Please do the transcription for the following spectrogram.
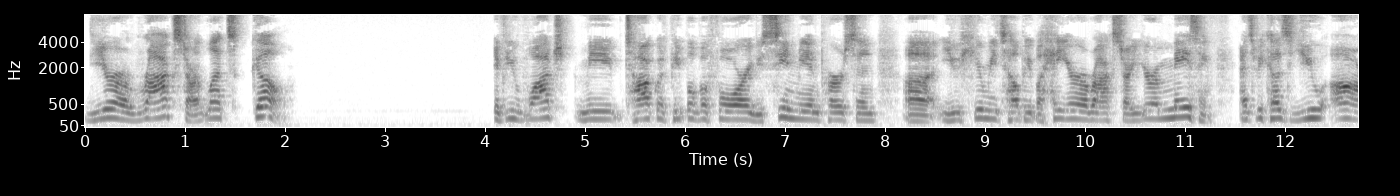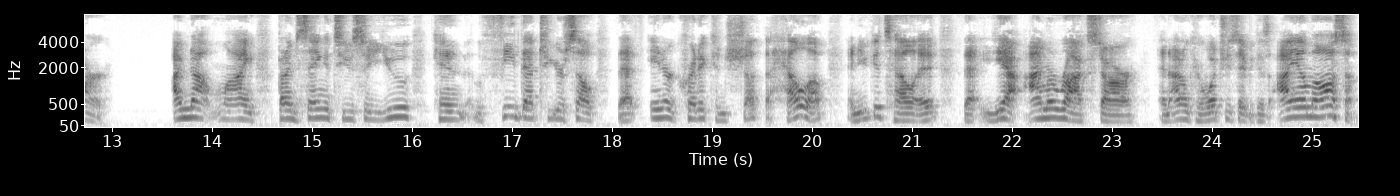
You're a rock star. Let's go. If you've watched me talk with people before, you've seen me in person, uh, you hear me tell people, hey, you're a rock star, you're amazing. And it's because you are. I'm not lying, but I'm saying it to you so you can feed that to yourself. That inner critic can shut the hell up and you can tell it that, yeah, I'm a rock star and I don't care what you say because I am awesome.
